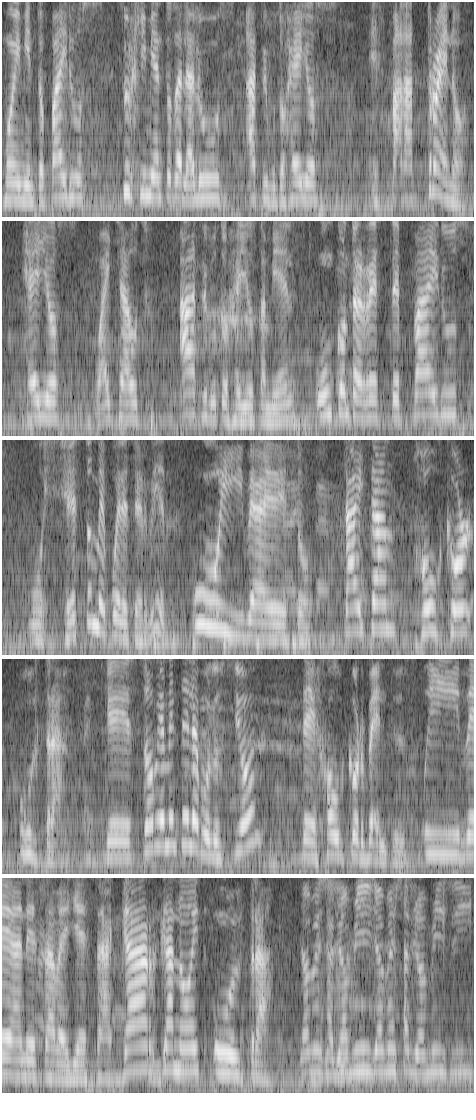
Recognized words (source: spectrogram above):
movimiento Pyrus. Surgimiento de la luz. Atributo Helios. Espada Trueno. Helios. Whiteout. Atributo Helios también. Un contrarreste Pyrus. Uy, esto me puede servir. Uy, vea esto. Titan Hulkcore Ultra. Que es obviamente la evolución de Hulkcore Ventus. Uy, vean esta belleza. Garganoid Ultra. Ya me salió a mí, ya me salió a mí, sí.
